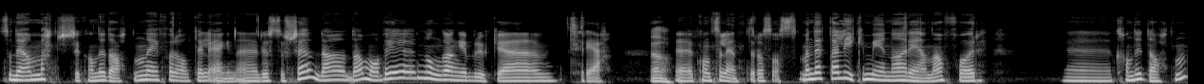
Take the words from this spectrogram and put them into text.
Så det å matche kandidaten i forhold til egne ressurser, da, da må vi noen ganger bruke tre ja. konsulenter hos oss. Men dette er like mye en arena for kandidaten.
